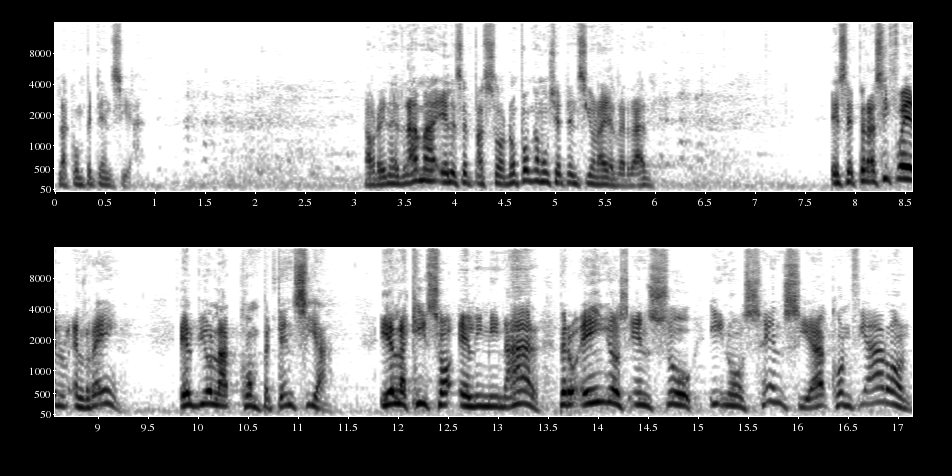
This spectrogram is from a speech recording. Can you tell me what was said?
La competencia. Ahora en el drama él es el pastor, no ponga mucha atención a él, ¿verdad? Ese, pero así fue el, rey. Él vio la competencia y él la quiso eliminar, pero ellos en su inocencia confiaron.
